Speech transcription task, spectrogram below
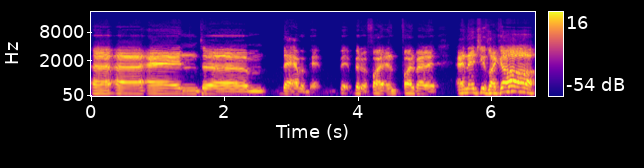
uh, uh, and um, they have a bit bit, bit of a fight and fight about it. And then she's like, "Oh,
